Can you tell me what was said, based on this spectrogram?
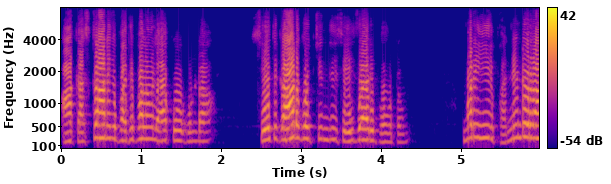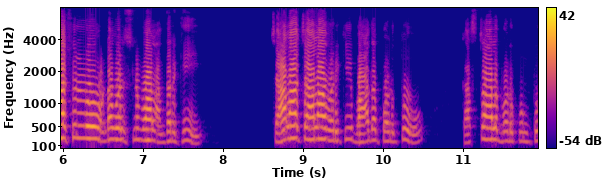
ఆ కష్టానికి ప్రతిఫలం లేకోకుండా చేతికాడకు వచ్చింది చేజారిపోవటం. మరి ఈ పన్నెండు రాశుల్లో ఉండవలసిన వాళ్ళందరికీ చాలా చాలా వరకు బాధపడుతూ కష్టాలు పడుకుంటూ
